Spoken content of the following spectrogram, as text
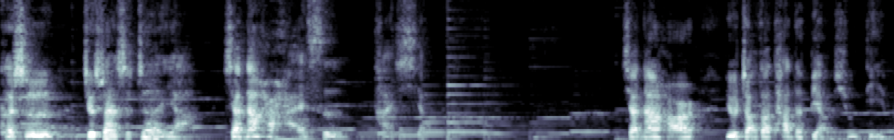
可是，就算是这样，小男孩还是太小了。小男孩又找到他的表兄弟们：“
